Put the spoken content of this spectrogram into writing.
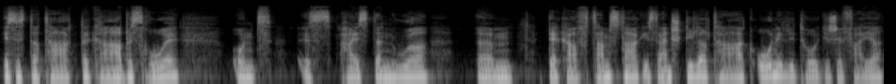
Es ist der Tag der Grabesruhe und es heißt dann nur, ähm, der Karfsamstag ist ein stiller Tag ohne liturgische Feier.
